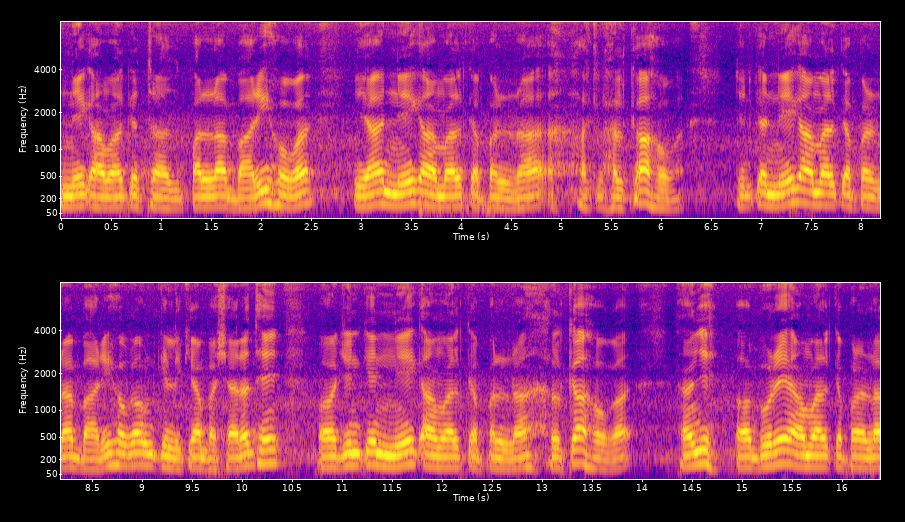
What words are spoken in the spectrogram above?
نیک اعمال کا پلہ باری ہوگا یا نیک اعمال کا پلہ ہلکا ہوگا۔ جن کا نیک اعمال کا پلڑا باری ہوگا، ان کے لیے کیا بشارت ہے؟ اور جن کے نیک اعمال کا پلڑا ہلکا ہوگا ہاں جی اور برے اعمال کا پلڑا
